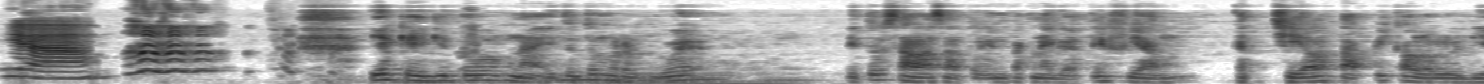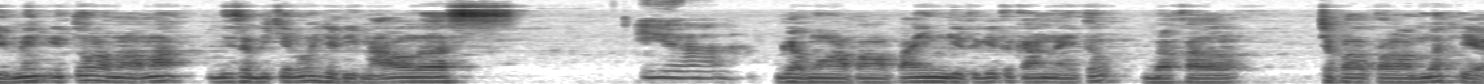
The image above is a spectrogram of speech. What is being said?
iya, Ya kayak gitu. Nah, itu tuh menurut gue itu salah satu impact negatif yang kecil tapi kalau lu diemin itu lama-lama bisa bikin lu jadi males, iya, gak mau ngapa-ngapain gitu-gitu kan. Nah, itu bakal cepat atau lambat ya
